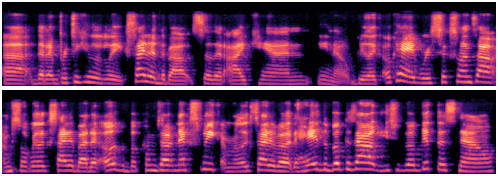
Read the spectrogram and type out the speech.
uh, that I'm particularly excited about so that I can, you know, be like, okay, we're six months out. I'm still really excited about it. Oh, the book comes out next week. I'm really excited about it. Hey, the book is out. You should go get this now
